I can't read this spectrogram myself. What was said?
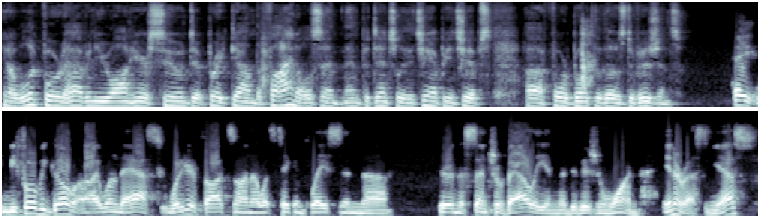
you know, we'll look forward to having you on here soon to break down the finals and, and potentially the championships uh, for both of those divisions. Hey, before we go, uh, I wanted to ask, what are your thoughts on uh, what's taking place in uh, they're in the Central Valley in the Division One. Interesting, yes.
